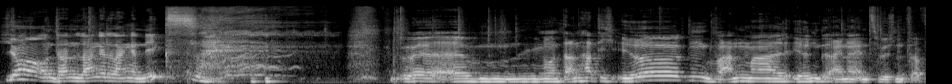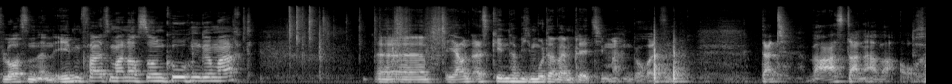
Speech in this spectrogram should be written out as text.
Ja, und dann lange, lange nix. Ähm, und dann hatte ich irgendwann mal irgendeiner inzwischen verflossenen ebenfalls mal noch so einen Kuchen gemacht. Äh, ja, und als Kind habe ich Mutter beim Plätzchen machen geholfen. Das war es dann aber auch.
